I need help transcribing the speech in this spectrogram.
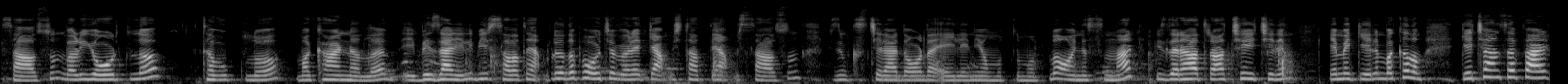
Sağ olsun. Böyle yoğurtlu, tavuklu, makarnalı, e, bezelyeli bir salata yapmış. Burada da poğaça börek yapmış, tatlı yapmış sağ olsun. Bizim kızçeler de orada eğleniyor mutlu mutlu. Oynasınlar. Biz de rahat rahat çay içelim. Yemek yiyelim bakalım. Geçen sefer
